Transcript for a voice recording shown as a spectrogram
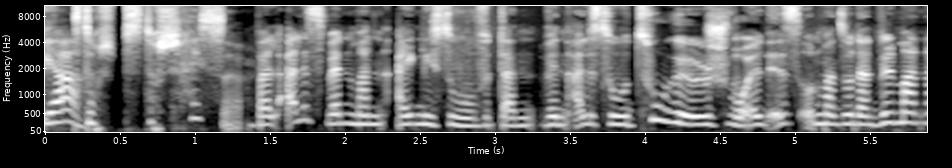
Ja. ist doch, das ist doch scheiße. Weil alles, wenn man eigentlich so, dann, wenn alles so zugeschwollen ist und man so, dann will man,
